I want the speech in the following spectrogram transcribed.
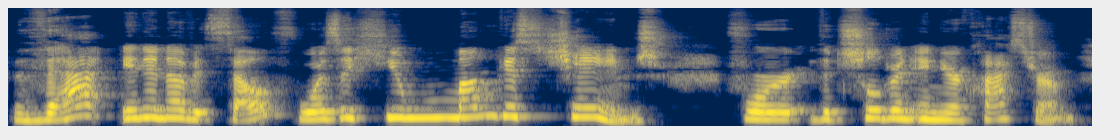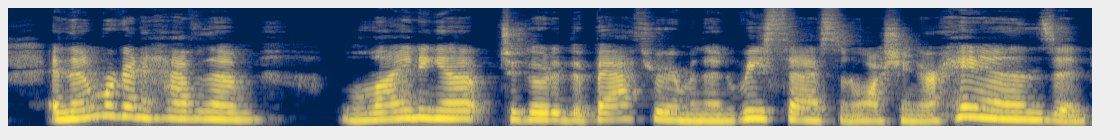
That in and of itself was a humongous change for the children in your classroom. And then we're going to have them lining up to go to the bathroom and then recess and washing our hands and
